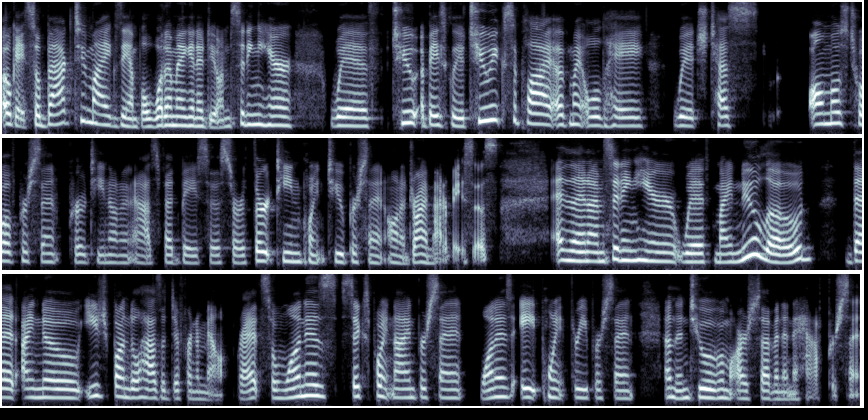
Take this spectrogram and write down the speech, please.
Okay, so back to my example. What am I going to do? I'm sitting here with two, basically a two week supply of my old hay, which tests almost 12% protein on an as fed basis or 13.2% on a dry matter basis. And then I'm sitting here with my new load that I know each bundle has a different amount, right? So one is 6.9%, one is 8.3%, and then two of them are 7.5%.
